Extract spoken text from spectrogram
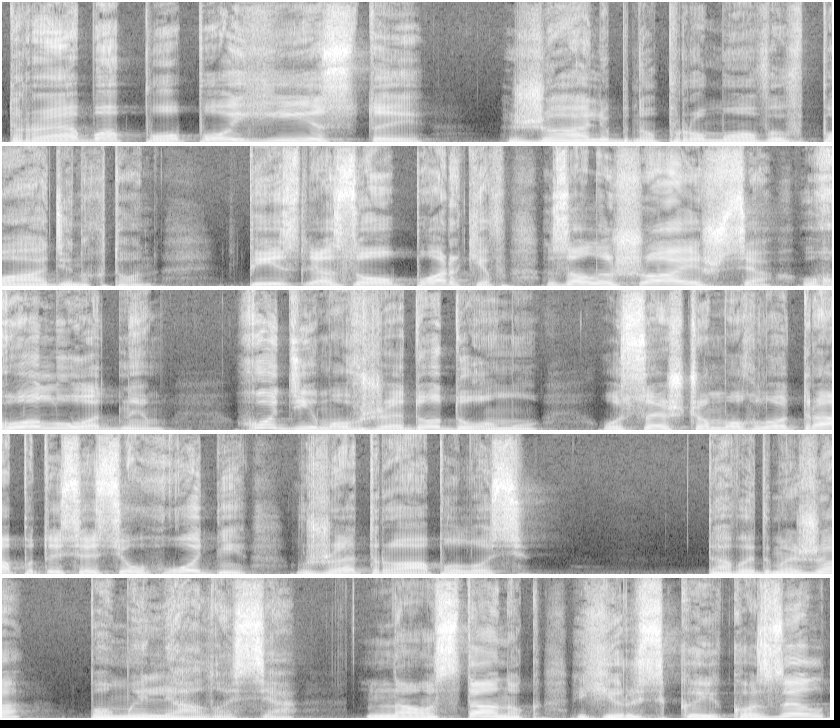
треба попоїсти, жальбно промовив Падінгтон. Після зоопарків залишаєшся голодним. Ходімо вже додому. Усе, що могло трапитися сьогодні, вже трапилось. Та ведмежа помилялося. Наостанок гірський козел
